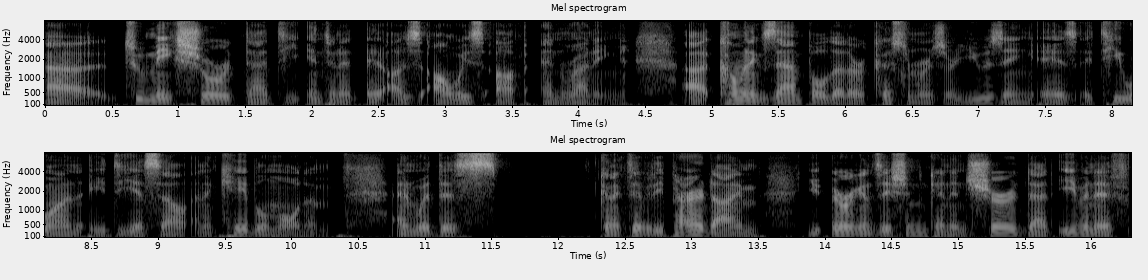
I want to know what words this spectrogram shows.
uh, to make sure that the internet is always up and running. A uh, common example that our customers are using is a T1, a DSL, and a cable modem. And with this connectivity paradigm, your organization can ensure that even if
